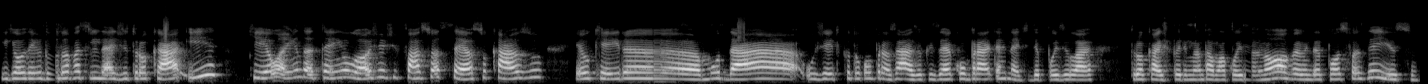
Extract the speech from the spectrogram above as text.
e que eu tenho toda a facilidade de trocar e que eu ainda tenho lojas de fácil acesso caso eu queira mudar o jeito que eu tô comprando. Ah, se eu quiser comprar a internet, depois ir lá trocar, experimentar uma coisa nova, eu ainda posso fazer isso.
